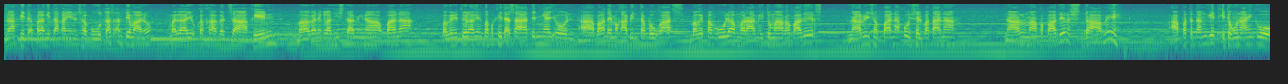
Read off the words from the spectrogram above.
Nakita pa lang kita kanina sa butas, antimano. Malayo ka kagad sa akin. Mga ganang klase isda aming nakapana. Pag ganito lagi nagpapakita sa atin ngayon, ah, baka tayo makabinta bukas. Bagay pang ulam, marami ito mga kapaders. Naroon isang pana ko, yung salbatana. Naroon mga kapaders, dami. Apat na danggit, itong unahin ko.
